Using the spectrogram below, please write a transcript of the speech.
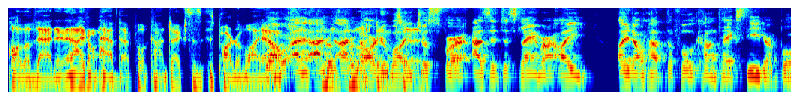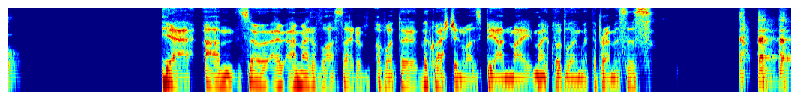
all of that, and I don't have that full context. Is, is part of why I'm No, and, and, re- and nor do I. reluctant to- Just for as a disclaimer, I I don't have the full context either. But Yeah. Um, so I, I might have lost sight of, of what the, the question was beyond my my quibbling with the premises. and,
